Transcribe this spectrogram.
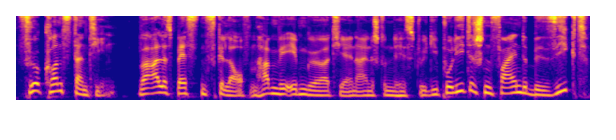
Für Konstantin. War alles bestens gelaufen, haben wir eben gehört hier in eine Stunde History. Die politischen Feinde besiegt,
